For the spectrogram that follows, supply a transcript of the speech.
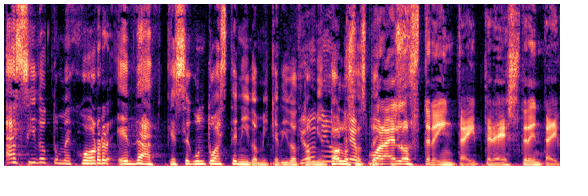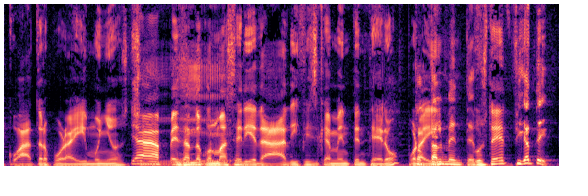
ha sido tu mejor edad que según tú has tenido, mi querido Yo Tommy, en digo todos los que aspectos? por ahí los 33, 34, por ahí, Muñoz. Ya pensando con más seriedad y físicamente entero, por ahí. Totalmente. ¿Usted? Fíjate,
